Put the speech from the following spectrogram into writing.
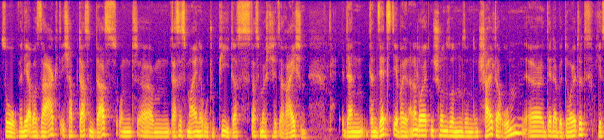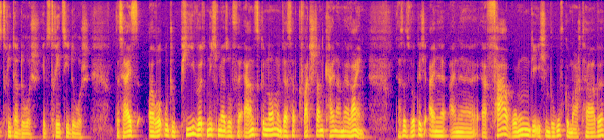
So, wenn ihr aber sagt, ich habe das und das und ähm, das ist meine Utopie, das, das möchte ich jetzt erreichen, dann, dann setzt ihr bei den anderen Leuten schon so einen, so einen Schalter um, äh, der da bedeutet, jetzt dreht er durch, jetzt dreht sie durch. Das heißt, eure Utopie wird nicht mehr so für ernst genommen und deshalb quatscht dann keiner mehr rein. Das ist wirklich eine, eine Erfahrung, die ich im Beruf gemacht habe,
